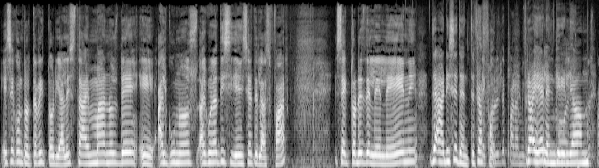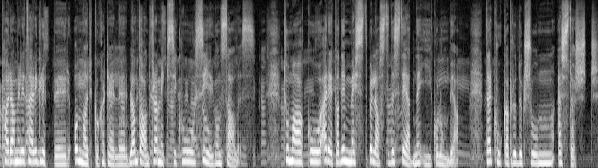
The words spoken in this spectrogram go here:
Ese control territorial está en manos de eh, algunos, algunas disidencias de las FARC det er dissidenter fra FARC, fra ELN-geriljaen, paramilitære grupper og narkokarteller, bl.a. fra Mexico, sier Gonzales. Tomaco er et av de mest belastede stedene i Colombia, der cocaproduksjonen er størst.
